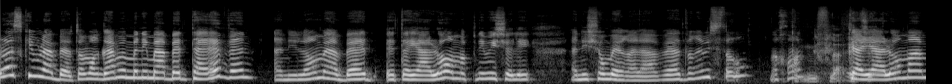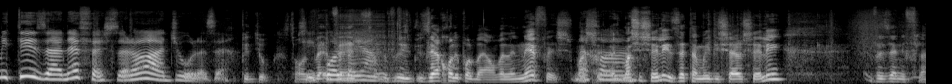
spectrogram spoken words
לא הסכים לאבד. זאת אומרת, גם אם אני מאבד את האבן, אני לא מאבד את היהלום הפנימי שלי, אני שומר עליו, והדברים יסתדרו. נכון? נפלא. כי היהלום האמיתי זה הנפש, זה לא הג'ול הזה. בדיוק. שיפול בים. זה יכול ליפול בים, אבל הנפש, נכון. מה ששלי, זה תמיד יישאר שלי, וזה נפלא.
